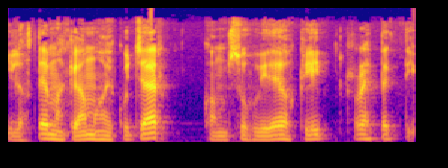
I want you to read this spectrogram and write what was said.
y los temas que vamos a escuchar con sus videos clip respectivos.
